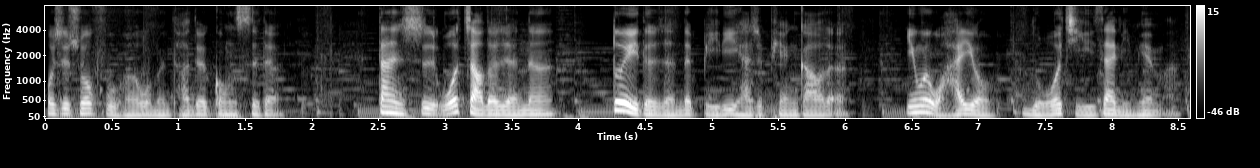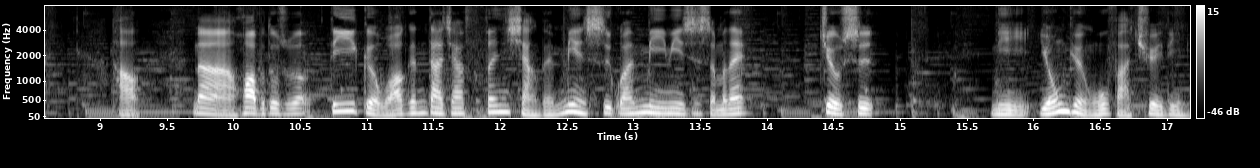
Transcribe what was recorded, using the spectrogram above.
或是说符合我们团队公司的。但是我找的人呢，对的人的比例还是偏高的。因为我还有逻辑在里面嘛。好，那话不多说，第一个我要跟大家分享的面试官秘密是什么呢？就是你永远无法确定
